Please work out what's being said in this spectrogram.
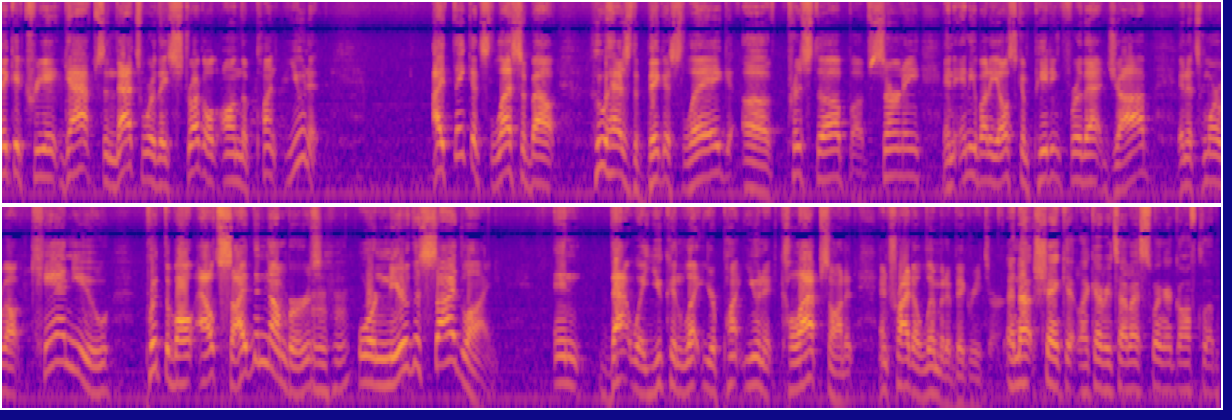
they could create gaps, and that's where they struggled on the punt unit. I think it's less about who has the biggest leg of Przystup, of Cerni, and anybody else competing for that job. And it's more about can you put the ball outside the numbers or near the sideline? And that way you can let your punt unit collapse on it and try to limit a big return. and not shank it like every time I swing a golf club.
